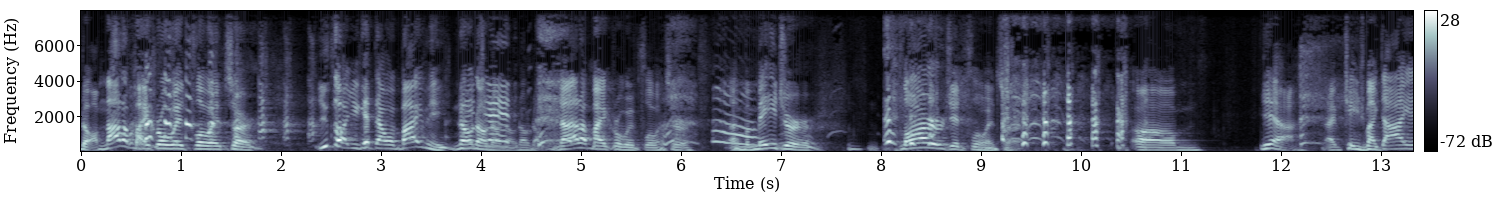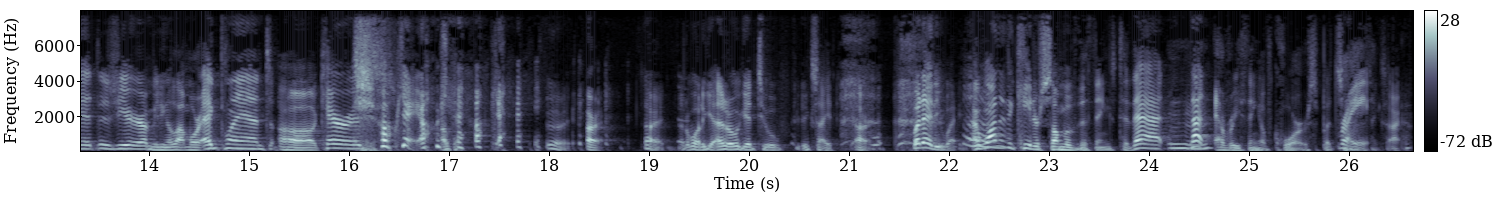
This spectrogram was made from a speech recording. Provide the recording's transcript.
no, I'm not a micro influencer. You thought you get that one by me? No, I no, no, no, no, no. Not a micro influencer. I'm a major, large influencer. Um, yeah, I've changed my diet this year. I'm eating a lot more eggplant, uh, carrots. Okay, okay, okay. All right, all right, all right. I don't want to get I don't want to get too excited. All right, but anyway, I wanted to cater some of the things to that. Not everything, of course, but some. Right. of the things. All right.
